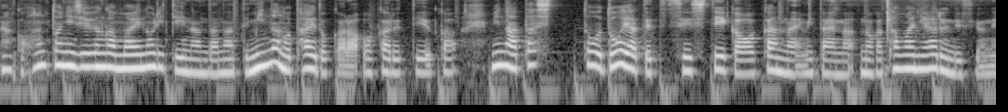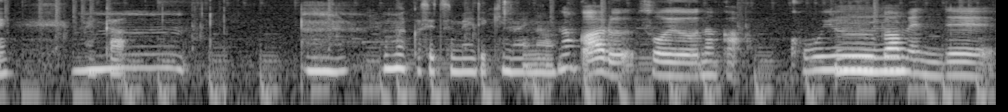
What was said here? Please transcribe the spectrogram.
なんか本当に自分がマイノリティなんだなってみんなの態度から分かるっていうかみんな私とどうやって接していいか分かんないみたいなのがたまにあるんですよね。なんか。うん。うまく説明できないな。なんかあるそういうなんかこういう場面で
